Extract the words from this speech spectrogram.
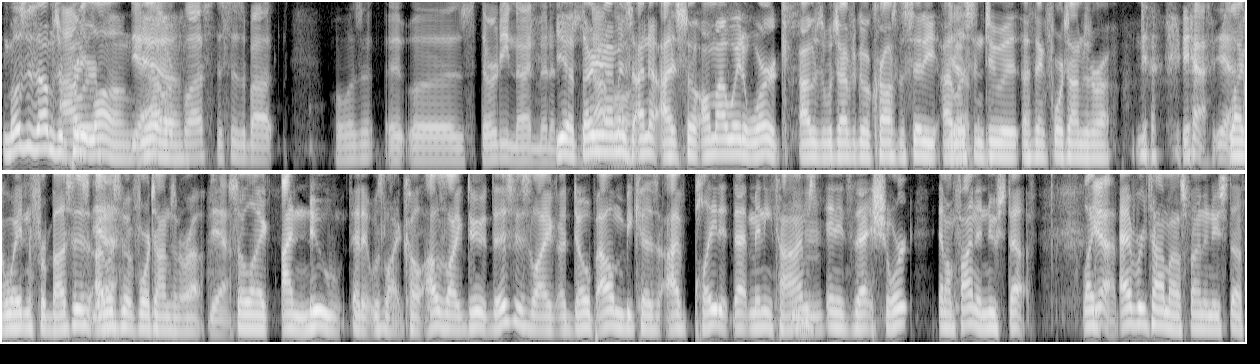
Most of his albums are pretty long. Yeah, Yeah. hour plus. This is about what was it? It was 39 minutes. Yeah, which is not 39 minutes. long. I know. I so on my way to work, I was which I have to go across the city. I Yeah. listened to it. I think four times in a row. Yeah, yeah, yeah. Like waiting for buses. I listened to it four times in a row. Yeah. So like I knew that it was like cool. I was like, dude, this is like a dope album because I've played it that many times and it's that short, and I'm finding new stuff. Like Mm-hmm. Yeah. every time I was finding new stuff.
